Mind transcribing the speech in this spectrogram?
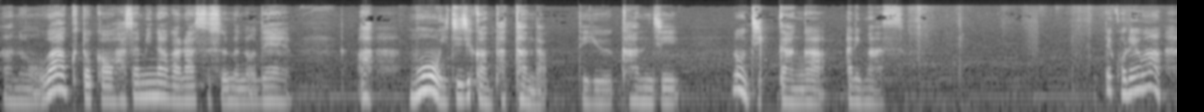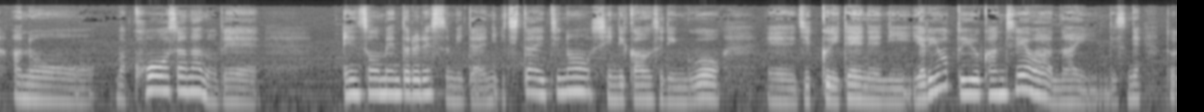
あのワークとかを挟みながら進むのであもう1時間経ったんだっていう感じの実感があります。でこれはあのまあ、講座なので演奏メンタルレッスンみたいに1対1の心理カウンセリングを、えー、じっくり丁寧にやるよという感じではないんですね。と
